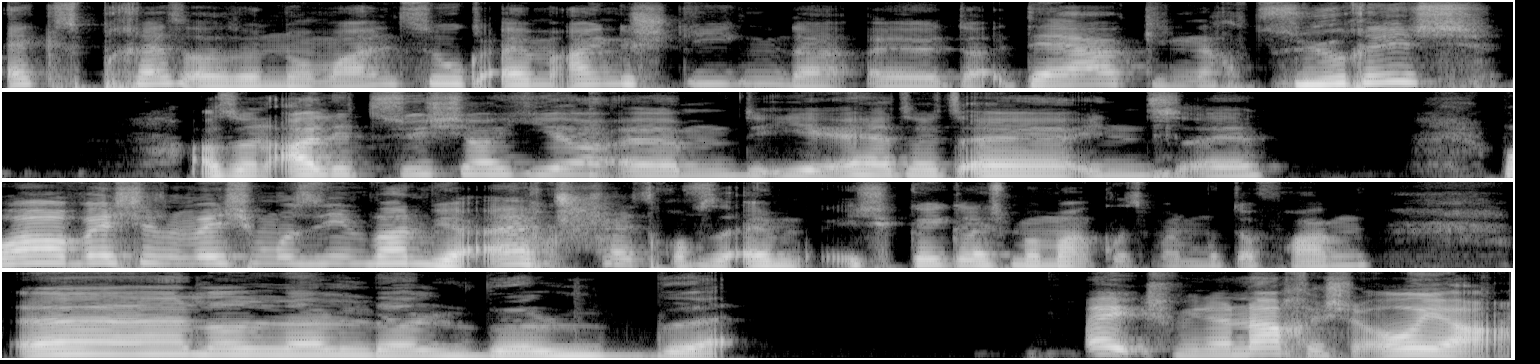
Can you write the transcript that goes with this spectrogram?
Express, also einen normalen Zug, ähm, eingestiegen. Da, äh, da, der ging nach Zürich. Also an alle Zürcher hier, ähm, die ihr hättet äh, ins. Äh, boah, welche, welche Museen waren wir? Ach, scheiß drauf. Ähm, ich gehe gleich mal, mal kurz meine Mutter fragen. Äh, Ey, schon wieder Nachricht. Oh ja.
